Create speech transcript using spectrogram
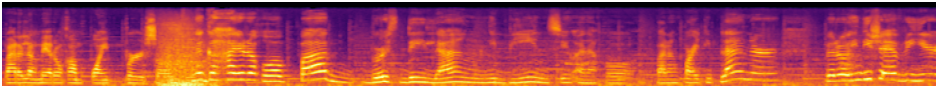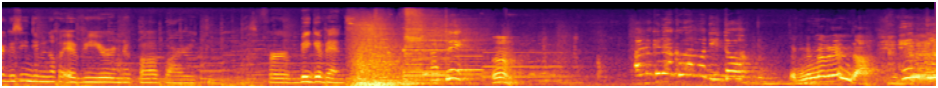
para lang meron kang point person. Nag-hire ako pag birthday lang ni Beans, yung anak ko. Parang party planner. Pero hindi siya every year kasi hindi mo ako every year nagpa-party. For big events. Patrick, Hmm. Mo dito? Nagme-merienda. Hindi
